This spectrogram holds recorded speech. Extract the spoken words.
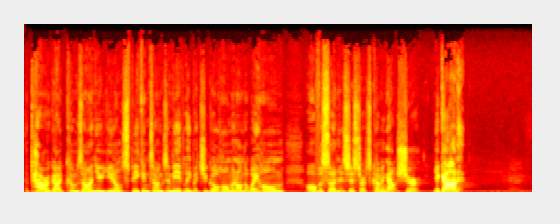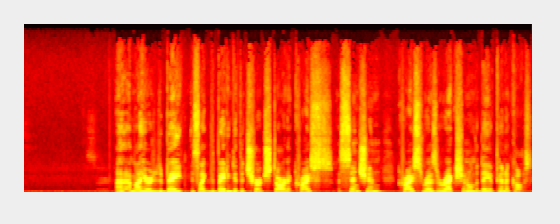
the power of God comes on you, you don't speak in tongues immediately, but you go home and on the way home, all of a sudden it just starts coming out? Sure, you got it. I'm not here to debate. It's like debating did the church start at Christ's ascension, Christ's resurrection on the day of Pentecost?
